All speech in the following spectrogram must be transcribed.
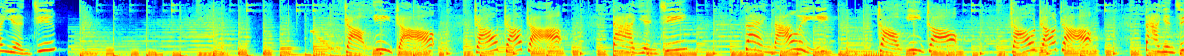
大眼睛，找一找，找找找，大眼睛在哪里？找一找，找找找，大眼睛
